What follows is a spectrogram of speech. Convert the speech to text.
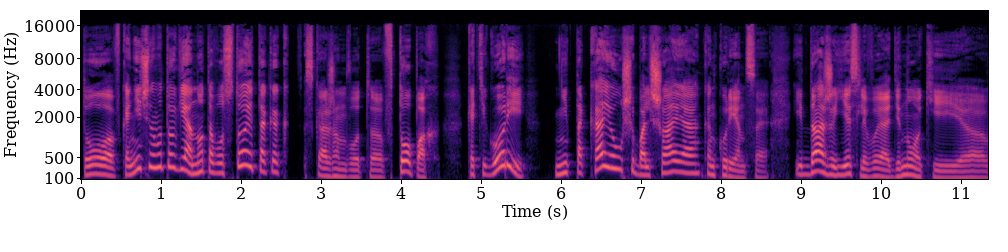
то в конечном итоге оно того стоит, так как, скажем, вот э, в топах категорий не такая уж и большая конкуренция. И даже если вы одинокий э,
